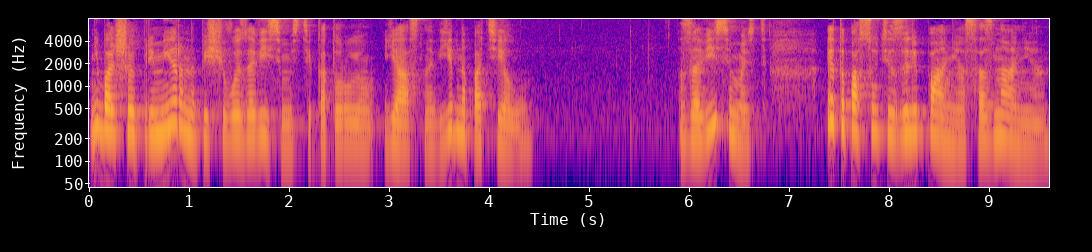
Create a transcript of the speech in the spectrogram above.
Небольшой пример на пищевой зависимости, которую ясно видно по телу. Зависимость – это, по сути, залипание сознания.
